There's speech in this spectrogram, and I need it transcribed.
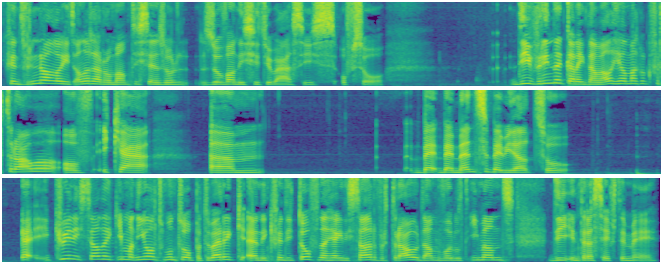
Ik vind vrienden wel nog iets anders dan romantisch zijn, zo, zo van die situaties of zo. Die vrienden kan ik dan wel heel makkelijk vertrouwen. Of ik ga ehm, bij, bij mensen bij wie dat zo. Ja, ik weet niet, stel dat ik iemand niet ontmoet op het werk en ik vind die tof, dan ga ik die sneller vertrouwen dan bijvoorbeeld iemand die interesse heeft in mij.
